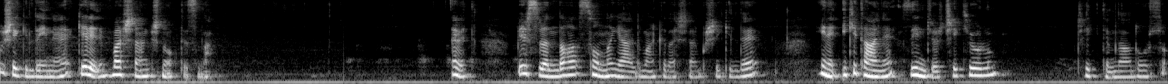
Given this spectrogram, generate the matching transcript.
bu şekilde yine gelelim başlangıç noktasına. Evet bir sıranın daha sonuna geldim arkadaşlar bu şekilde. Yine iki tane zincir çekiyorum. Çektim daha doğrusu.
